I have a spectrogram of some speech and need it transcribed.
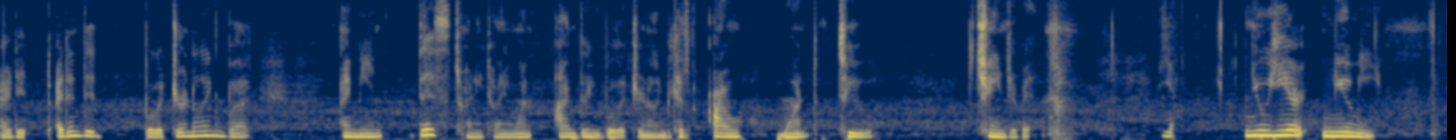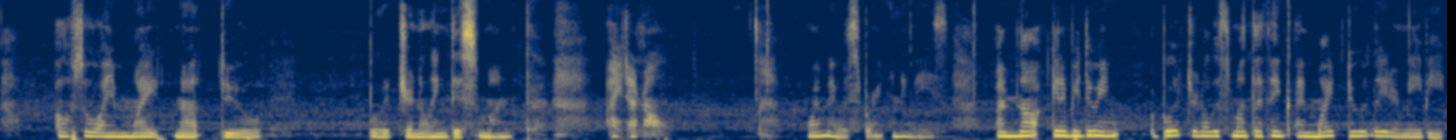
I did, I didn't did bullet journaling, but I mean, this 2021, I'm doing bullet journaling because I want to change a bit. yeah. New year, new me. Also, I might not do bullet journaling this month. I don't know. Why am I whispering? Anyways, I'm not gonna be doing a bullet journal this month. I think I might do it later, maybe.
